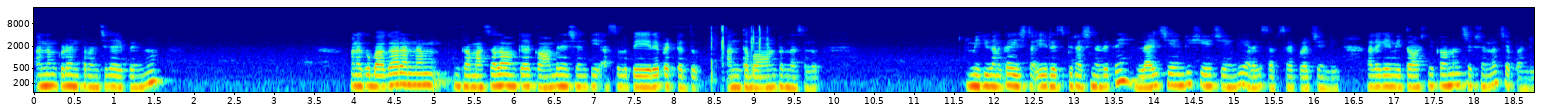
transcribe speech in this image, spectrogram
అన్నం కూడా ఎంత మంచిగా అయిపోయిందో. మనకు బగార్ అన్నం ఇంకా మసాలా వంకాయ కాంబినేషన్కి అసలు పేరే పెట్టద్దు. అంత బాగుంటుంది అసలు. మీకు కనుక ఇష్ట ఈ రెసిపీ నచ్చినట్లయితే లైక్ చేయండి షేర్ చేయండి అలాగే సబ్స్క్రైబ్ కూడా చేయండి. అలాగే మీ థాట్స్ని కామెంట్ సెక్షన్లో చెప్పండి.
